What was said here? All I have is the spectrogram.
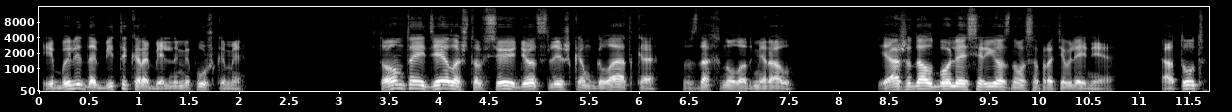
и были добиты корабельными пушками. «В том-то и дело, что все идет слишком гладко», — вздохнул адмирал. «Я ожидал более серьезного сопротивления. А тут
